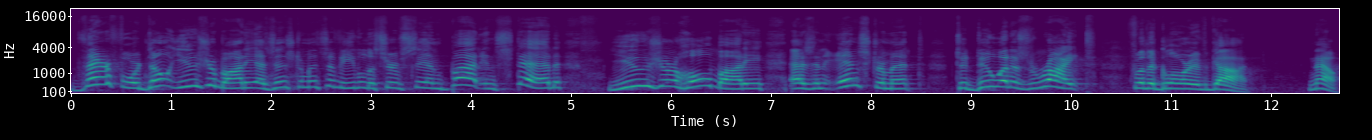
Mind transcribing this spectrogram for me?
Therefore, don't use your body as instruments of evil to serve sin, but instead, Use your whole body as an instrument to do what is right for the glory of God. Now,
